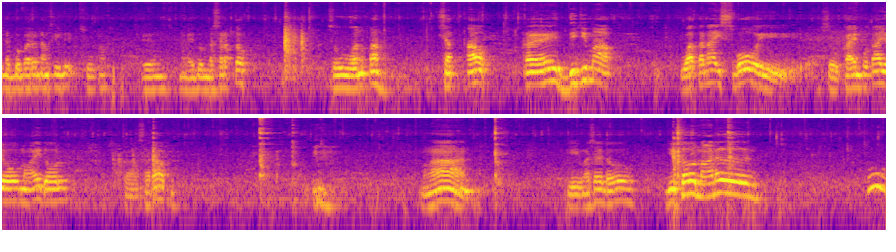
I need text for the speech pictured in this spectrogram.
pinagbabara ng sili, suka. Ayan, mga idol, masarap to. So ano pa? Shout out kay Digimac. What a nice boy. So kain po tayo mga idol. Kasarap. Mangan. Di masaya do. Jason mga nun. Woo.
